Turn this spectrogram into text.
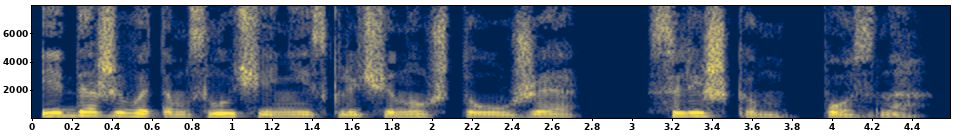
И даже в этом случае не исключено, что уже слишком поздно.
